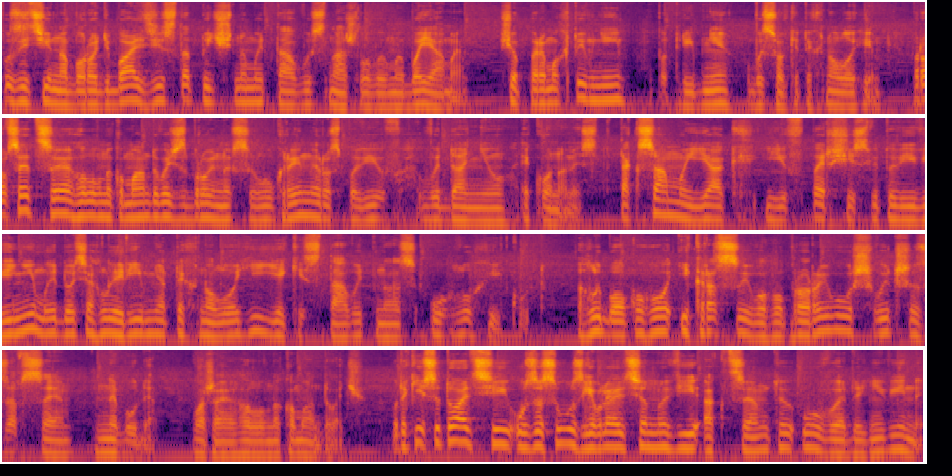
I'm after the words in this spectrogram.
Позиційна боротьба зі статичними та виснажливими боями. Щоб перемогти в ній, потрібні високі технології. Про все це головнокомандувач збройних сил України розповів виданню Економіст. Так само, як і в Першій світовій війні, ми досягли рівня технологій, які ставить нас у глухий кут. Глибокого і красивого прориву швидше за все не буде. Вважає головнокомандувач. У такій ситуації у ЗСУ з'являються нові акценти у веденні війни.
